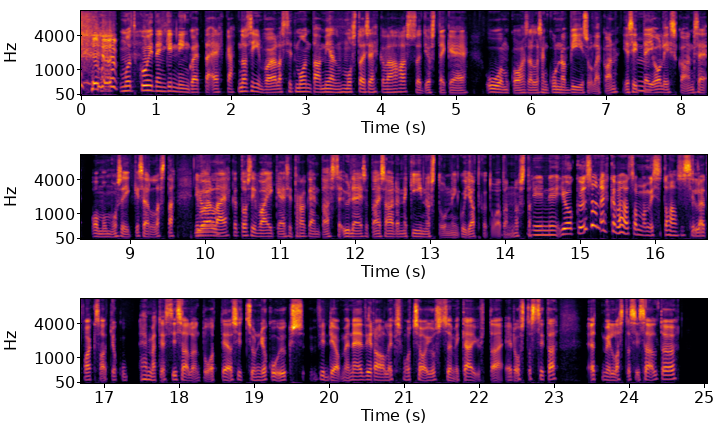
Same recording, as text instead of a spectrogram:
Mutta kuitenkin, niin että ehkä, no siinä voi olla sitten montaa mieltä, mutta musta olisi ehkä vähän hassu, että jos tekee UMK sellaisen kunnon viisulekan ja sitten mm. ei olisikaan se oma musiikki sellaista, niin Joo. voi olla ehkä tosi vaikea sitten rakentaa se yleisö tai saada ne kiinnostua niin kuin jatkotuotannosta. Niin, niin, joo, kyllä se on ehkä vähän sama missä tahansa sillä, että vaikka sä oot joku, en mä tiedä, sisällöntuottaja ja sit sun joku yksi video menee viraaliksi, mutta se on just se, mikä ei yhtään edusta sitä, että millaista sisältöä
